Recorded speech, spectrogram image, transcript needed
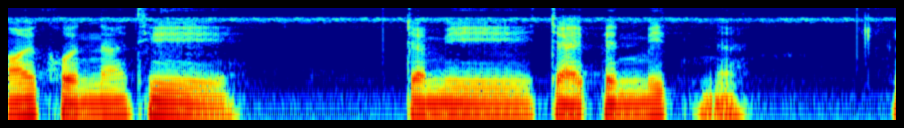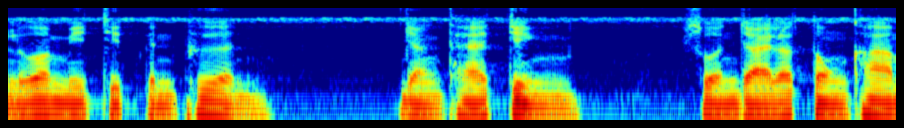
น้อยคนนะที่จะมีใจเป็นมิตรนะหรือว่ามีจิตเป็นเพื่อน อย่างแท้จริง ส่วนใหญ่แล้วตรงข้าม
